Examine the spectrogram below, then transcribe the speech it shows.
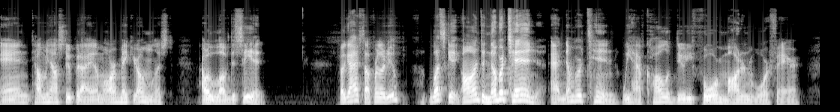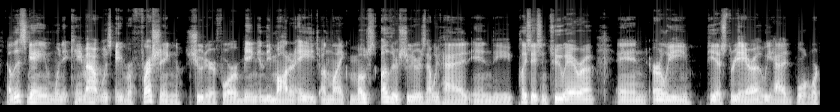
and tell me how stupid I am or make your own list. I would love to see it. But guys, without further ado, let's get on to number 10. At number 10, we have Call of Duty 4 Modern Warfare. Now this game, when it came out, was a refreshing shooter for being in the modern age, unlike most other shooters that we've had in the PlayStation 2 era and early PS3 era. We had World War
